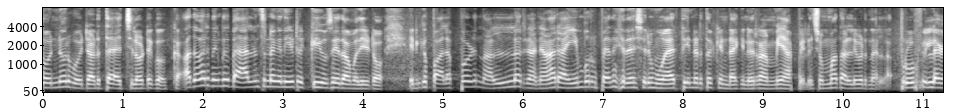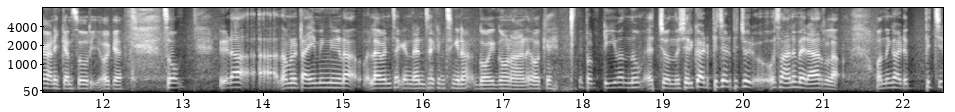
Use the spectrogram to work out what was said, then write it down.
തൊണ്ണൂറ് പോയിട്ട് അടുത്ത എച്ചിലോട്ടേക്ക് വെക്കുക അതുവരെ നിങ്ങൾക്ക് ബാലൻസ് ഉണ്ടെങ്കിൽ നീ ട്രിക്ക് യൂസ് ചെയ്താൽ മതി കേട്ടോ എനിക്ക് പലപ്പോഴും നല്ലൊരു ഞാൻ ഒരു അമ്പത് റുപ്യേന്ന് ഏകദേശം ഒരു മൂവായിരത്തിന്റെ അടുത്തൊക്കെ ഉണ്ടാക്കിന് ഒരു റമ്മി ആപ്പിൽ ചുമ്മാ തള്ളിവിടുന്നതല്ല. പ്രൂഫില്ല കാണിക്കാൻ സോറി ഓക്കെ സോ ഇവിടെ നമ്മൾ ടൈമിങ് ഇവിടെ ലെവൻ സെക്കൻഡ് ടെൻ സെക്കൻഡ്സ് ഇങ്ങനെ ഗോയിങ് ഓൺ ആണ് ഓക്കെ ഇപ്പം ടി വന്നു എച്ച് വന്നു ശരിക്കും അടുപ്പിച്ചടുപ്പിച്ച് ഒരു സാധനം വരാറില്ല. ഒന്നെങ്കിൽ അടുപ്പിച്ച്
